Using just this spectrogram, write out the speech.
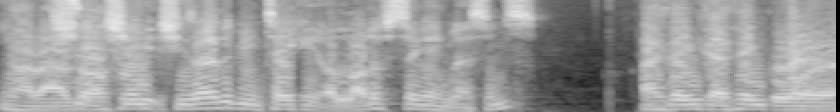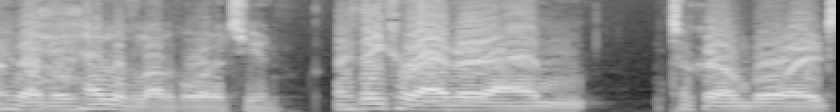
not as she, awful. she, she's either been taking a lot of singing lessons I think. I think. or a whoever. hell of a lot of auto tune. I think whoever um took her on board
